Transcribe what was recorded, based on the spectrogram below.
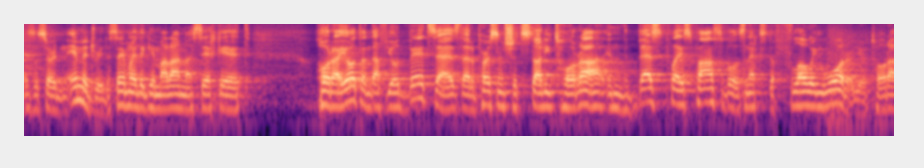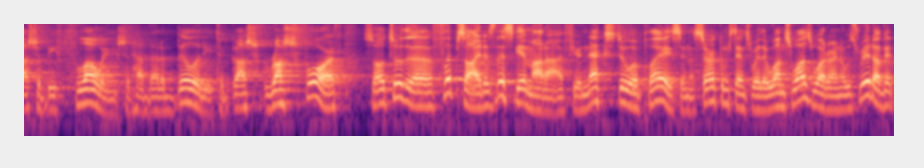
is a certain imagery. The same way the Gemara Masechet Horayot and Daf Yod Bet says that a person should study Torah in the best place possible is next to flowing water. Your Torah should be flowing, should have that ability to gush, rush forth so to the flip side is this Gemara. If you're next to a place in a circumstance where there once was water and it was rid of it,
